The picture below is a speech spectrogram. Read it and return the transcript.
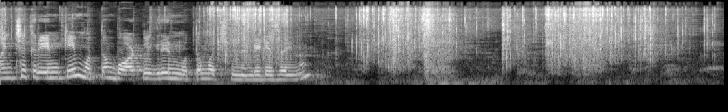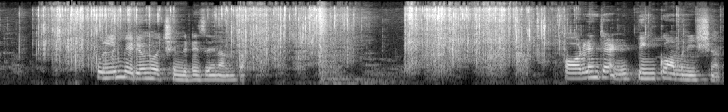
మంచి క్రీమ్కి మొత్తం బాటిల్ గ్రీన్ మొత్తం వచ్చిందండి డిజైన్. ఫుల్ మెరూన్ వచ్చింది డిజైన్ అంతా. Orange and pink combination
